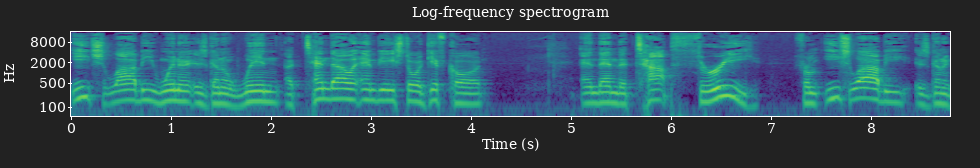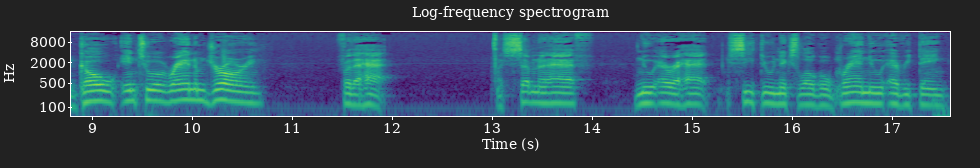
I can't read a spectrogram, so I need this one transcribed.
Each lobby winner is going to win a $10 NBA store gift card. And then the top three from each lobby is going to go into a random drawing for the hat. A seven and a half new era hat, see through Knicks logo, brand new everything,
